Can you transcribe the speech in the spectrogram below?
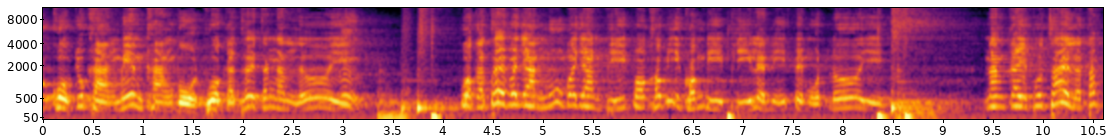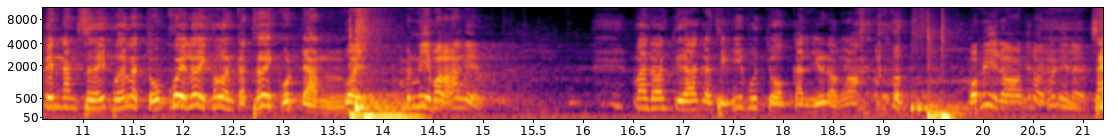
บโขบอยู่ข่างเม่นข่างโบสถ์พวกกระเทยทั้งนั้นเลย เออพวกกระเทยพยานงูพยานผีพอเขามีของดีผีเลยหนีไปหมดเลย นางไก่ผู้ชายละถ้าเป็นนางเสยเผือละโจกค่อยเลยเขาเอินกระเทยกดดันเว้ยมันมีบ่ล่ะทั้งนี้มาโดนเกลือกับสิมีผู้โจกกันอยู่ดอกเนาะบ่มีดอกพี่น้องทั้งนี้เลยใส่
